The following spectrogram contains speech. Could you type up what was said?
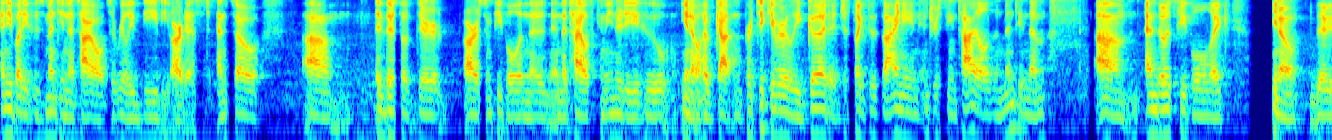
anybody who's minting a tile to really be the artist. And so um, there's a, there are some people in the in the tiles community who you know have gotten particularly good at just like designing interesting tiles and minting them. Um, and those people like you know they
